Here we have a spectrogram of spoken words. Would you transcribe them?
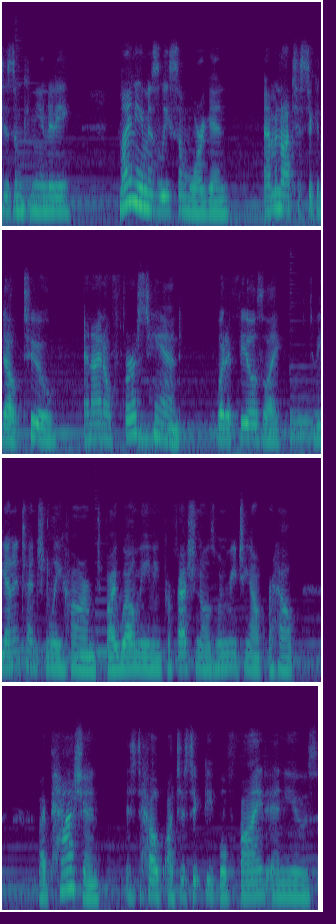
Autism community. My name is Lisa Morgan. I'm an autistic adult too, and I know firsthand what it feels like to be unintentionally harmed by well meaning professionals when reaching out for help. My passion is to help autistic people find and use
